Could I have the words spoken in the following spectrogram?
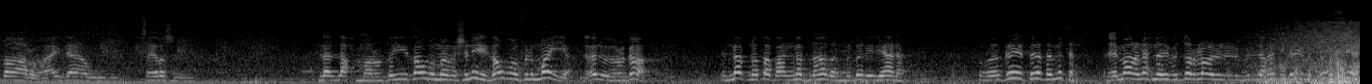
كبار وهايله وسيارات لا الأحمر وضي ضوم مشني ضوم في المية. العلو ورقاه المبنى طبعا المبنى هذا المبني اللي هنا قريب ثلاثة متر. العمارة نحن اللي في الدور الأول اللي عندي قريب الدور الثاني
